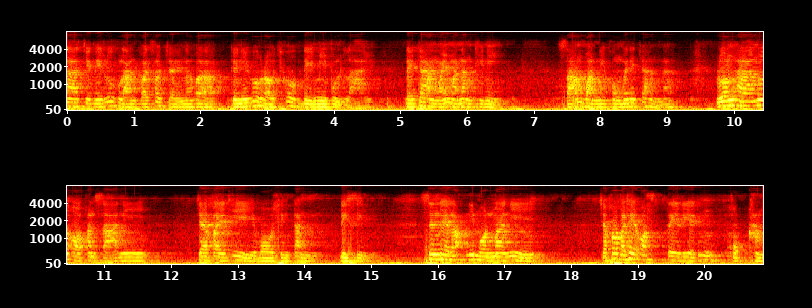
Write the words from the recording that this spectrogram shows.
นาจิตในลูกหลานขอให้เข้าใจนะว่าเดี๋ยวนี้พวกเราโชคดีมีบุญหลายได้จ้างไหมมานั่งที่นี่สามวันนี้คงไม่ได้จ้างนะหลวงอาเมื่อออกพรรษานี้ จะไปที่วอชิงตันดีซี ซึ่งได้รับนิมนต์มานี่เฉพาะประเทศออสเตรเลียที่หกครั้ง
